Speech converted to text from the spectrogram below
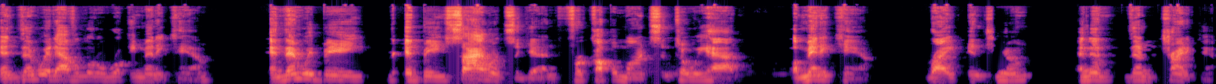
and then we'd have a little rookie mini camp, and then we'd be it'd be silence again for a couple months until we had a mini camp, right, in June, and then then training camp.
